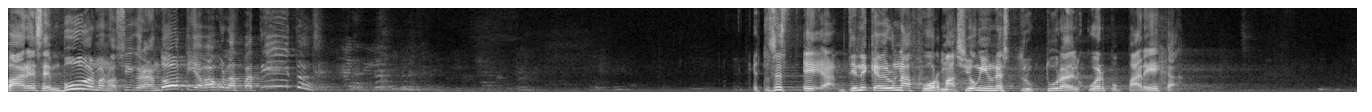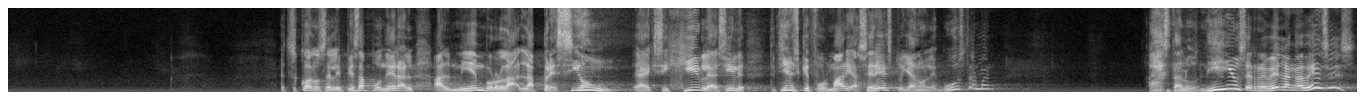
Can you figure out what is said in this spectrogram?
Parece embudo, hermano, así grandote y abajo las patitas. Entonces, eh, ah, tiene que haber una formación y una estructura del cuerpo pareja. Entonces cuando se le empieza a poner al, miembro la, presión, a exigirle, a decirle, te tienes que formar y hacer esto, ya no le gusta, hermano. Hasta los niños se rebelan a veces.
